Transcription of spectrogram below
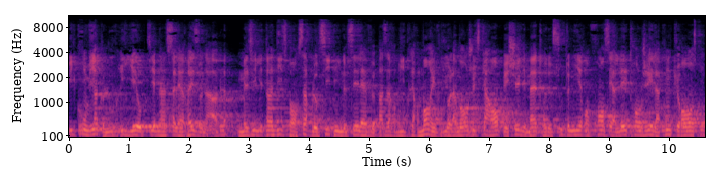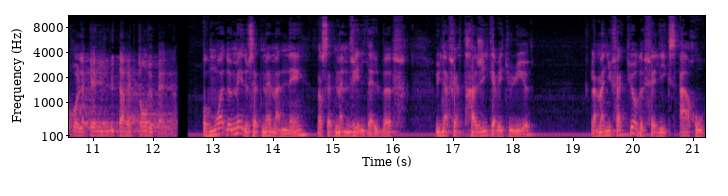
Il convient que l'ouvrier obtienne un salaire raisonnable, mais il est indispensable aussi qu'il ne s'élève pas arbitrairement et violemment jusqu'à empêcher les maîtres de soutenir en France et à l'étranger la concurrence contre laquelle ils luttent avec tant de peine. Au mois de mai de cette même année, dans cette même ville d'Elbeuf, une affaire tragique avait eu lieu. La manufacture de Félix Harou,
